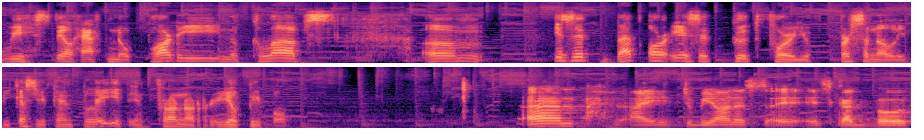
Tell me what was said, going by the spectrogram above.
we still have no party, no clubs. Um, is it bad or is it good for you personally because you can play it in front of real people? Um, I to be honest, it's got both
